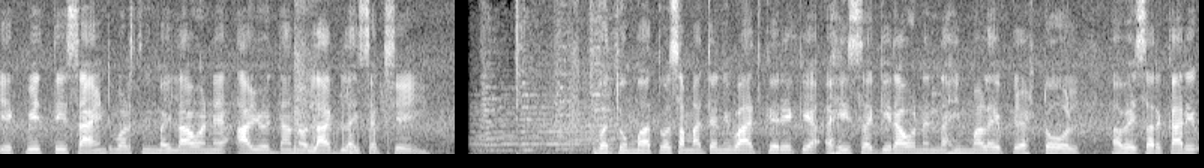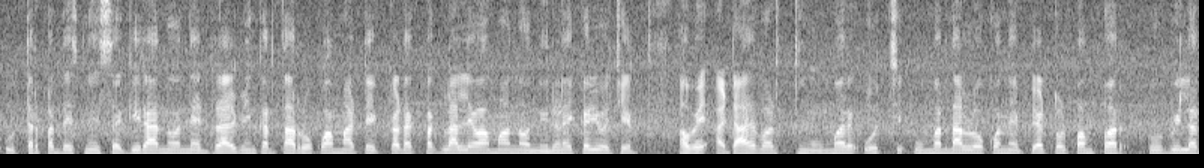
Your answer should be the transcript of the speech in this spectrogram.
એકવીસથી સાઠ વર્ષની મહિલાઓને આ યોજનાનો લાભ લઈ શકશે. વધુ મહત્વ સમાચારની વાત કરીએ કે અહીં સગીરાઓને નહીં મળે પેસ્ટોલ. હવે સરકારે ઉત્તર પ્રદેશની સગીરાનોને ડ્રાઇવિંગ કરતાં રોકવા માટે કડક પગલાં લેવામાંનો નિર્ણય કર્યો છે. હવે અઢાર વર્ષની ઉંમર ઓછી ઉંમરના લોકોને પેટ્રોલ પંપ પર ટુ વ્હીલર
